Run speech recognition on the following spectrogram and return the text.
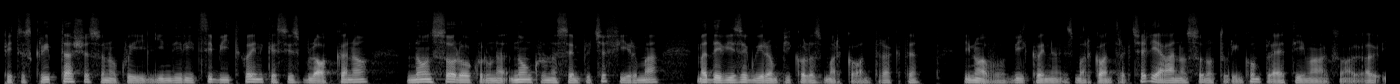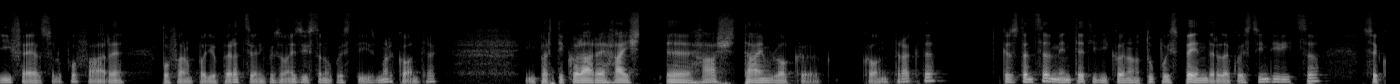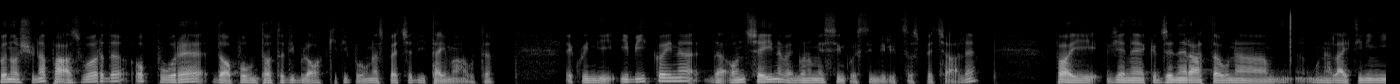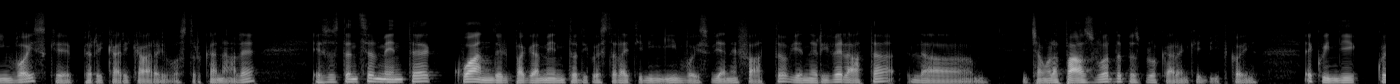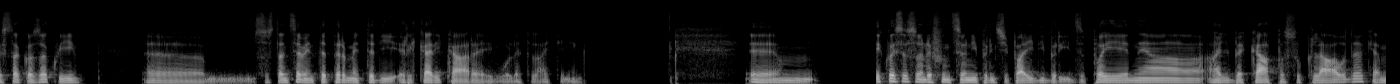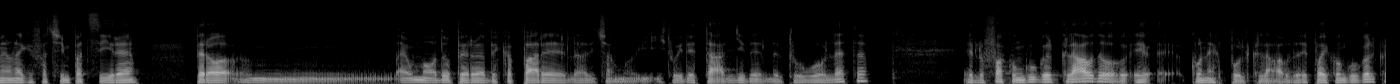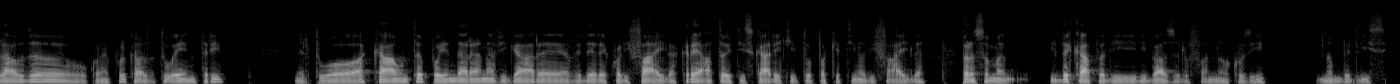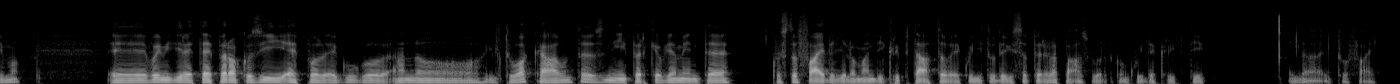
Pay to script sono qui gli indirizzi bitcoin che si sbloccano non solo con una, non con una semplice firma, ma devi eseguire un piccolo smart contract. Di nuovo, Bitcoin smart contract ce li ha, non sono Turing completi, ma insomma, if else lo può fare, può fare un po' di operazioni, quindi insomma esistono questi smart contract, in particolare hash, eh, hash time lock contract, che sostanzialmente ti dicono tu puoi spendere da questo indirizzo se conosci una password oppure dopo un tot di blocchi, tipo una specie di timeout. E quindi i bitcoin da on-chain vengono messi in questo indirizzo speciale poi viene generata una, una Lightning Invoice che per ricaricare il vostro canale e sostanzialmente quando il pagamento di questa Lightning Invoice viene fatto, viene rivelata la, diciamo, la password per sbloccare anche i Bitcoin. E quindi questa cosa qui eh, sostanzialmente permette di ricaricare il wallet Lightning. Ehm, e queste sono le funzioni principali di Breeze. Poi ne ha, ha il backup su cloud, che a me non è che faccia impazzire, però um, è un modo per backuppare la, diciamo, i, i, tuoi dettagli del, del, tuo wallet. E lo fa con Google Cloud o e, con Apple Cloud. E poi con Google Cloud o con Apple Cloud tu entri nel tuo account, puoi andare a navigare, a vedere quali file ha creato e ti scarichi il tuo pacchettino di file. Però insomma il backup di, di base lo fanno così, non bellissimo. E voi mi direte, però così Apple e Google hanno il tuo account, SNI, perché ovviamente questo file glielo mandi criptato e quindi tu devi sapere la password con cui decripti il, il tuo file.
